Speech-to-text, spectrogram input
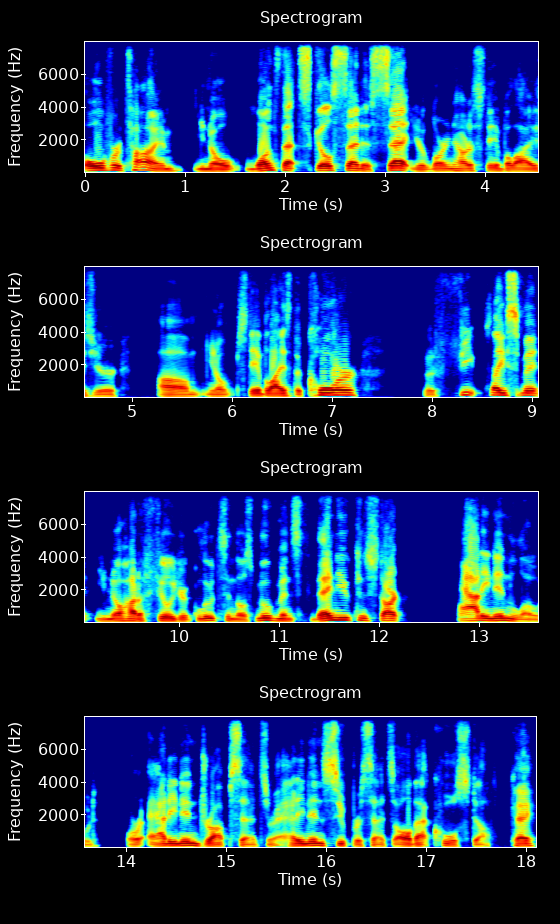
over time, you know, once that skill set is set, you're learning how to stabilize your, um, you know, stabilize the core, good feet placement, you know how to feel your glutes in those movements, then you can start adding in load or adding in drop sets or adding in supersets, all that cool stuff. Okay.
